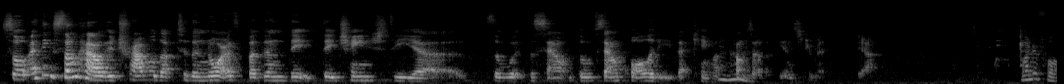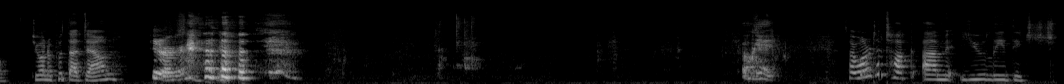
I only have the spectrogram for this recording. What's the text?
So I think somehow it traveled up to the north, but then they they changed the uh, the the sound the sound quality that came up comes out of the instrument. Yeah. Wonderful. Do you want to put that down? Sure. okay. So I wanted to talk. Um, you lead the Ch-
